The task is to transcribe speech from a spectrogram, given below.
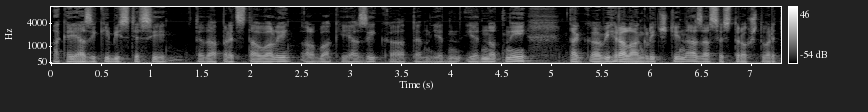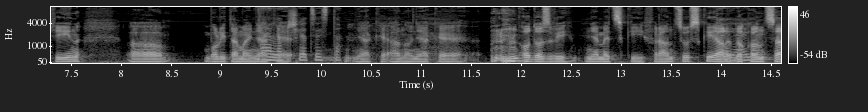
aké jazyky by ste si teda predstavovali, alebo aký jazyk a ten jednotný, tak vyhrala angličtina zase z troch štvrtín. Boli tam aj nejaké, cesta. nejaké, áno, nejaké odozvy nemecký, francúzsky, ale aj, dokonca,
